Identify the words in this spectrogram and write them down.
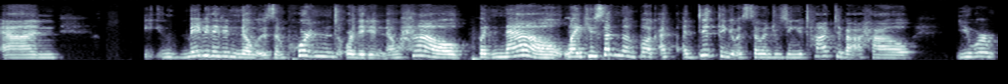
and maybe they didn't know it was important or they didn't know how but now like you said in the book I, I, did think it was so interesting. You talked about how you were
